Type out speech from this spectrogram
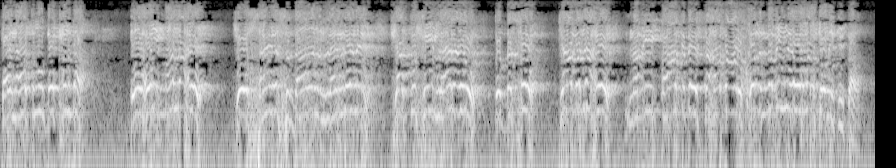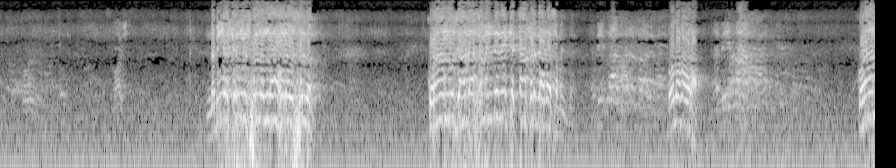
تعینات دیکھنے کا یہ مانا ہے جو سائنسدان لے نے، یا تھی لے رہے ہو تو دسو، کیا وجہ ہے نبی پاک دے صحابہ اور خود نبی نے وہ کیوں نہیں کیتا؟ نبی کریم صلی اللہ علیہ وسلم، قرآن نو زیادہ سمجھتے ہیں کہ کافر زیادہ سمجھتے ہیں بولو نا بولا قرآن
